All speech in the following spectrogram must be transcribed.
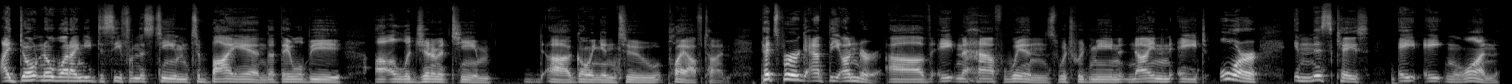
I don't know what I need to see from this team to buy in that they will be a legitimate team uh, going into playoff time. Pittsburgh at the under of eight and a half wins, which would mean nine and eight, or in this case, eight, eight and one.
